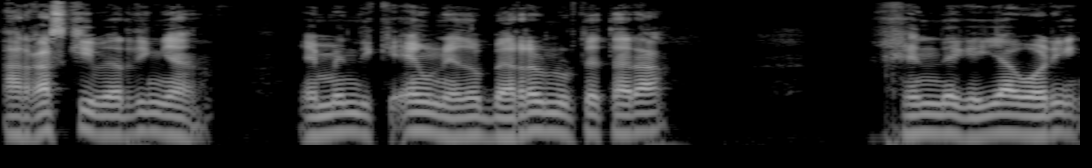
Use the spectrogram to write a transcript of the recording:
argazki berdina, hemendik eun edo berreun urtetara, jende gehiago hori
